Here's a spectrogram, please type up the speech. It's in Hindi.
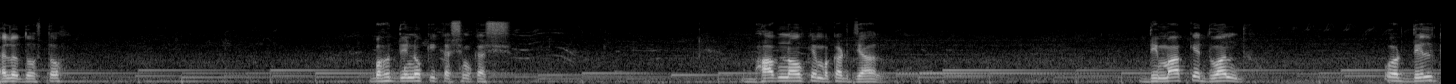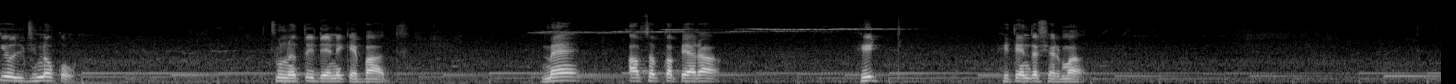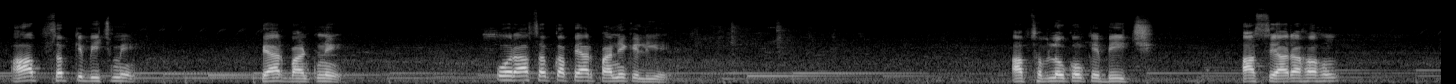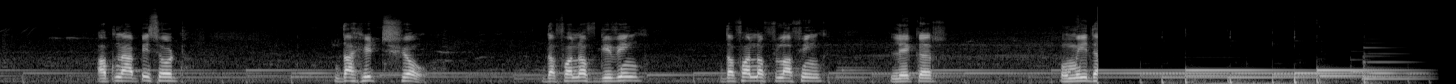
हेलो दोस्तों। बहुत दिनों की कशमकश। भावनाओं के मकड़ जाल। दिमाग के द्वंद्व और दिल की उलझनों को चुनौती देने के बाद मैं आप सबका प्यारा हिट हितेंद्र शर्मा आप सबके बीच में प्यार बांटने और आप सबका प्यार पाने के लिए आप सब लोगों के बीच आज से आ रहा हूँ। अपना episode the hit show the fun of giving the fun of laughing लेकर उम्मीद है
